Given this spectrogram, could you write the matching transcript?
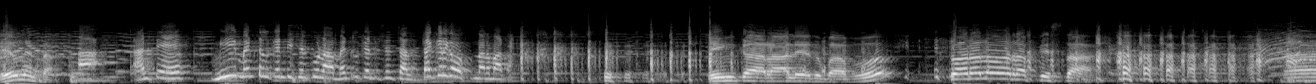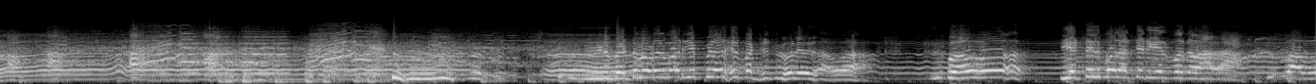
వేవ్లెంత ఆ, అంటే మీ మెంటల్ కండిషన్కు నా మెంటల్ కండిషన్ చాలా దగ్గరగా వస్తుంది అనమాట ఇంకా రాలేదు బాబు. త్వరలో రప్పిస్తా. వీడు పెట్టలోడు వాడు చెప్పినా నేను పట్టించుకోలేదు బాబా. ఎట్టు వెళ్ళిపోవాలి అట్టడికి వెళ్ళిపోతావా? బాబు.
